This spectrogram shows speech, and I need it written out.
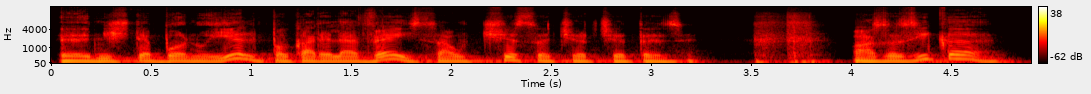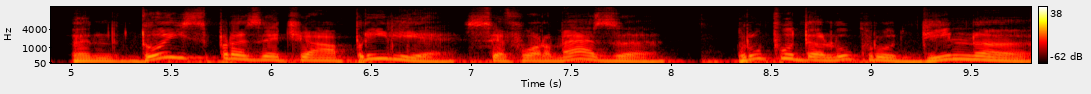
E, niște bănuieli pe care le aveai sau ce să cerceteze? A să zic că în 12 aprilie se formează grupul de lucru din uh,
